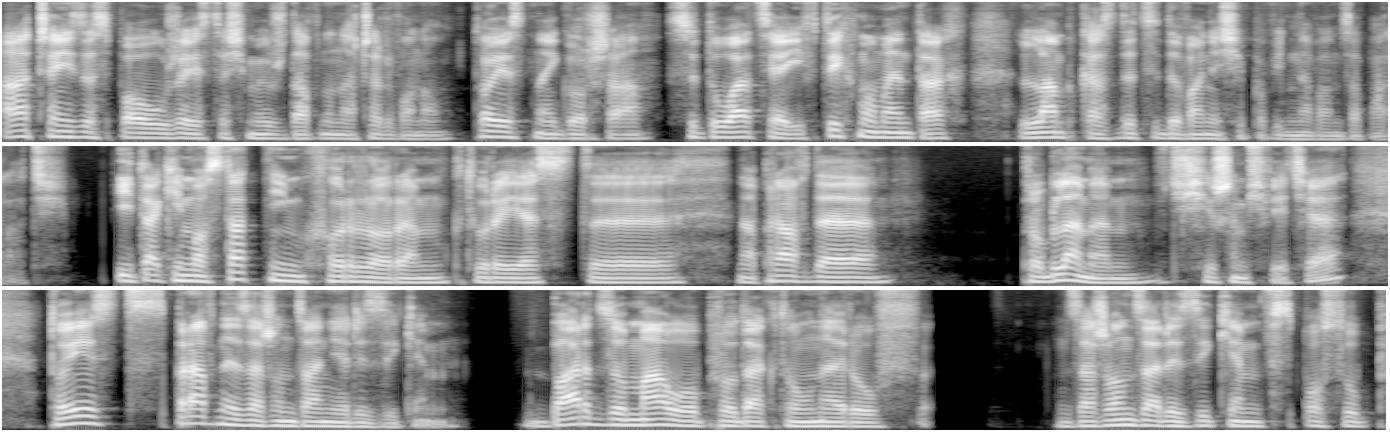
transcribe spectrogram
a część zespołu, że jesteśmy już dawno na czerwono. To jest najgorsza sytuacja i w tych momentach lampka zdecydowanie się powinna Wam zapalać. I takim ostatnim horrorem, który jest e, naprawdę problemem w dzisiejszym świecie, to jest sprawne zarządzanie ryzykiem. Bardzo mało product ownerów zarządza ryzykiem w sposób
